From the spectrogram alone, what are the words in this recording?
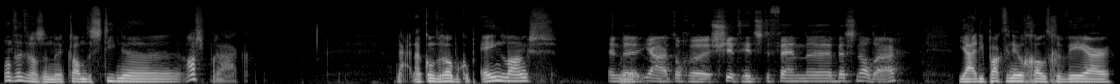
Want het was een eh, clandestine afspraak. Nou, dan komt Robocop 1 langs. En eh, ja, toch eh, shit hits de fan eh, best snel daar. Ja, die pakt een heel groot geweer.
